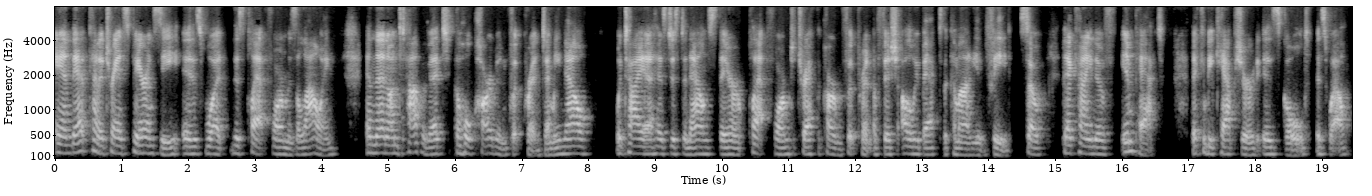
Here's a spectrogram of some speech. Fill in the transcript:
and that kind of transparency is what this platform is allowing and then on top of it the whole carbon footprint i mean now Wittaya has just announced their platform to track the carbon footprint of fish all the way back to the commodity of feed. So that kind of impact that can be captured is gold as well.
